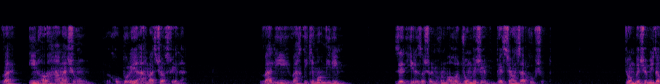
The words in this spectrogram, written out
و اینها همشون خب دوره احمد فعلا. ولی وقتی که ما میریم زندگی رضا شاه می‌کنیم آقا جنبش پسیان سرکوب شد. جنبش میرزا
